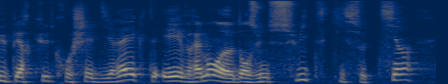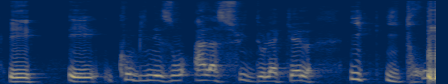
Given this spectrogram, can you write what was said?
uppercuts, crochets directs, et vraiment dans une suite qui se tient et, et combinaison à la suite de laquelle il, il trouve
